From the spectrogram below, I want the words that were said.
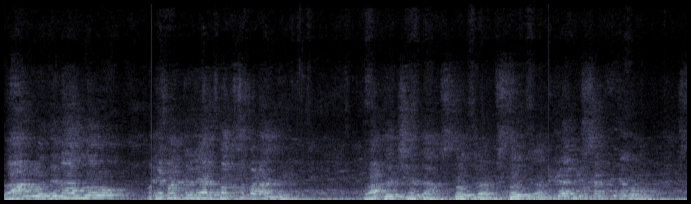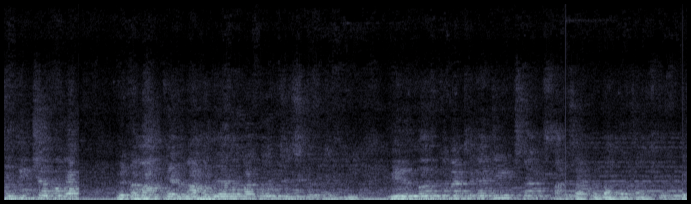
రానున్న దినాల్లో మన మంత్రులు ఏర్పరచబడాలి. ప్రార్థన చేద్దాం. స్తోత్రం స్తోత్రం. ఒక గొప్ప విన్న వాక్యాన్ని మా హృదయాల్లో భద్రం చేసుకోవడానికి మీరు కోరుకున్నట్లుగా జీవించడానికి సాక్షాత్తు భద్రపరచుకోండి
